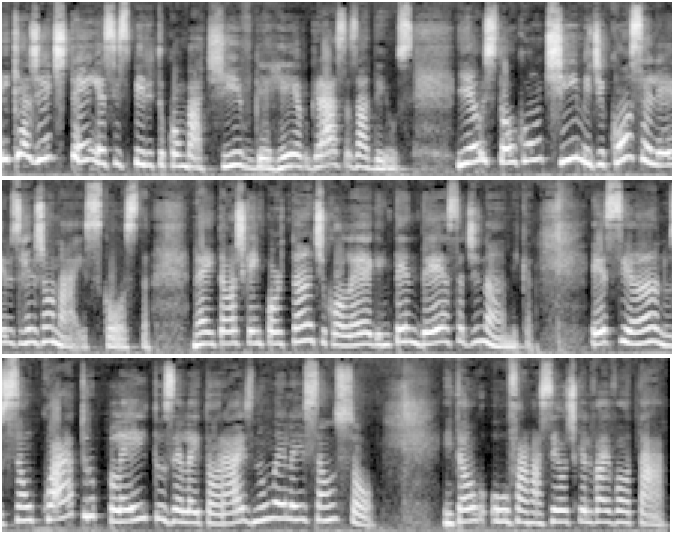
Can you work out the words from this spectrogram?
E que a gente tem esse espírito combativo, guerreiro, graças a Deus. E eu estou com um time de conselheiros regionais, Costa, né? Então acho que é importante, colega, entender essa dinâmica. Esse ano são quatro pleitos eleitorais numa eleição só. Então, o farmacêutico ele vai votar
